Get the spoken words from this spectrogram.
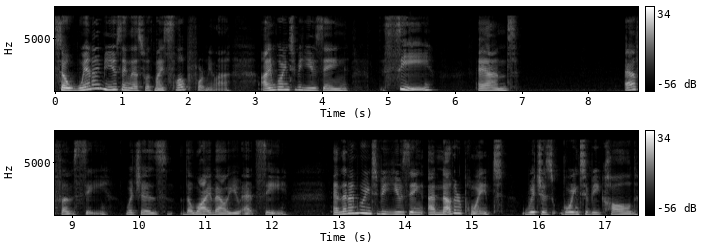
So when I'm using this with my slope formula, I'm going to be using C and f of C, which is the y value at C. And then I'm going to be using another point, which is going to be called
